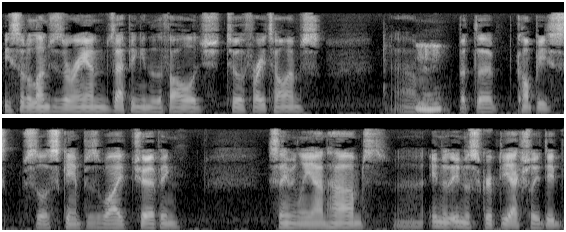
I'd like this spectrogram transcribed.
he sort of lunges around, zapping into the foliage two or three times. Um, Mhm. But the compy sort of scampers away, chirping, seemingly unharmed. Uh, in the in the script, he actually did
